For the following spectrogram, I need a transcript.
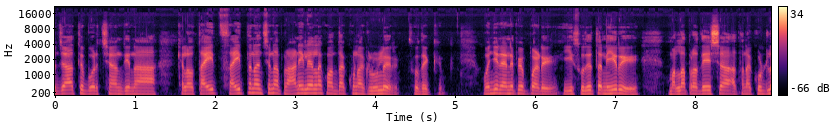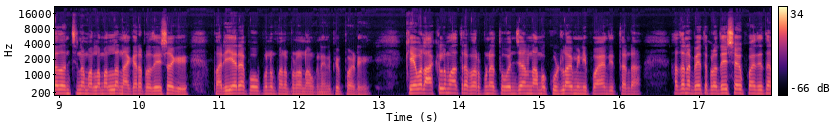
ಒಜಾತಿ ಬೊಡ್ಚಂದಿನ ಕೆಲವು ತೈ ಸೈತನಂಚಿನ ಪ್ರಾಣಿಲೆಲ್ಲ ದಕ್ಕುನಕ್ಲು ಉಳ್ಳೇರು ಸುದೆಕ್. ಒಂಜಿ ನೆನಪಿಪ್ಪಡು, ಈ ಸುದಿತ ನೀರು ಮಲ್ಲ ಪ್ರದೇಶ ಅತನ ಕುಡ್ಲದಂಚಿನ ಮಲ್ಲ ಮಲ್ಲ ನಗರ ಪ್ರದೇಶಗ್ ಪರಿಯರ ಪೋಪುನು ಪನಪುನ ನಮಗೆ ನೆನಪಿಪ್ಪಾಡು. ಕೇವಲ ಅಕಲು ಮಾತ್ರ ಪರ್ಪುನತ್ತು ಒಂಜಾನ ನಮ್ಮ ಕುಡ್ಲಾಗ ಮಿನಿ ಪಾಯಂದಿತ್ತಂಡ. ಅದನ್ನು ಬೇತೆ ಪ್ರದೇಶಕ್ಕೆ ಪಾಯಂದಿತ್ತ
